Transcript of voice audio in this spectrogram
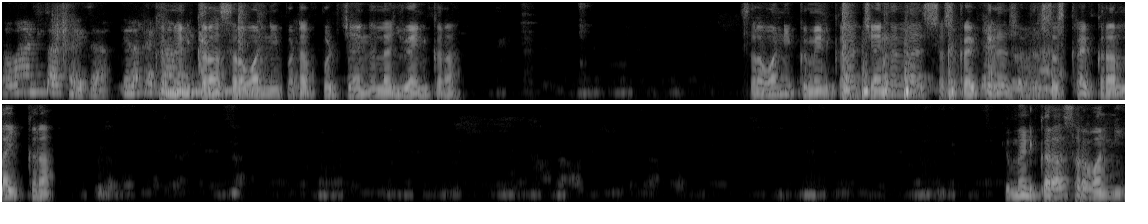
त्याला काय काम कमेंट? करा सर्वांनी पटापट चॅनलला जॉईन करा. सर्वांनी कमेंट करा चॅनलला सबस्क्राईब केलं नसेल तर सबस्क्राईब करा लाईक करा. कमेंट करा सर्वांनी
